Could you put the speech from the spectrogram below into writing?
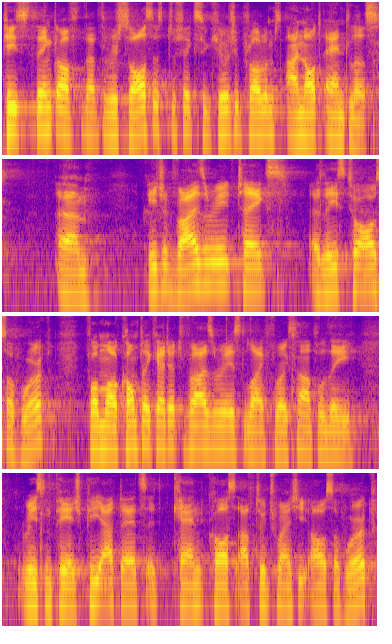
please think of that the resources to fix security problems are not endless. Um, each advisory takes at least two hours of work. For more complicated advisories, like for example the, recent PHP updates, it can cost up to 20 hours of work.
